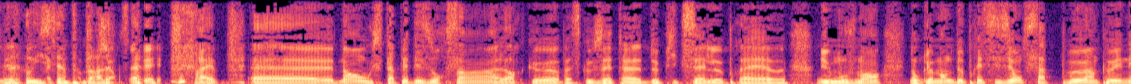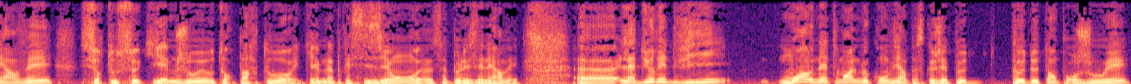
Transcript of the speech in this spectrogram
Mais... oui, c'est un peu paradoxal. Bref, euh, non, ou se taper des oursins alors que parce que vous êtes à deux pixels près euh, du mouvement. Donc le manque de précision, ça peut un peu énerver, surtout ceux qui aiment jouer au tour par tour et qui aiment la précision, euh, ça peut les énerver. Euh, la durée de vie, moi honnêtement, elle me convient parce que j'ai peu peu de temps pour jouer,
